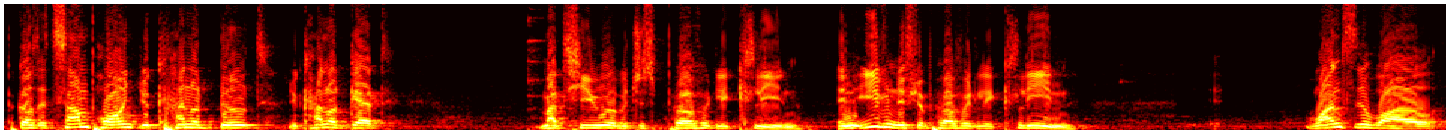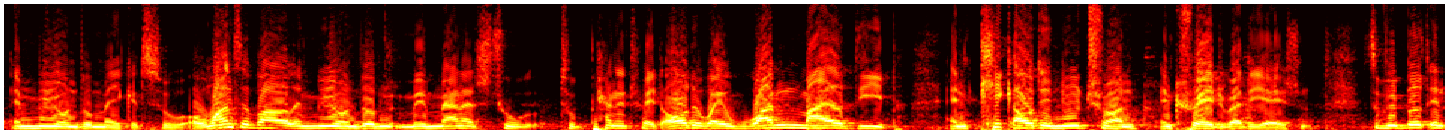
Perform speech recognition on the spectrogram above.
Because at some point you cannot build, you cannot get material which is perfectly clean. And even if you're perfectly clean, once in a while a muon will make it through. Or once in a while a muon will manage to, to penetrate all the way one mile deep and kick out a neutron and create radiation. So we built a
